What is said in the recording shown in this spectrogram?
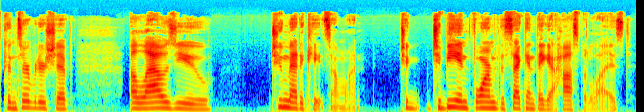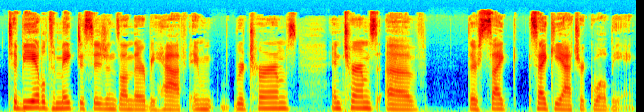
conservatorship allows you to medicate someone, to, to be informed the second they get hospitalized, to be able to make decisions on their behalf in returns in terms of their psych, psychiatric well-being.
